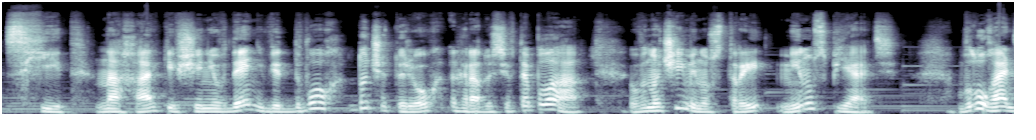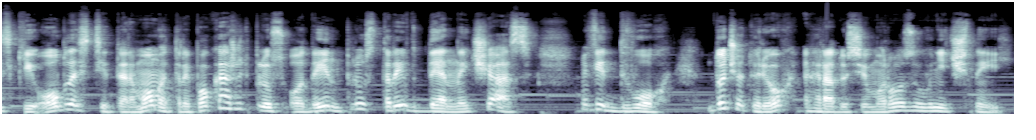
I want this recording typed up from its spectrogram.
Схід на Харківщині в день від 2 до 4 градусів тепла, вночі мінус 3, мінус 5. В Луганській області термометри покажуть плюс 1, плюс 3 в денний час, від 2 до 4 градусів морозу в нічний.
